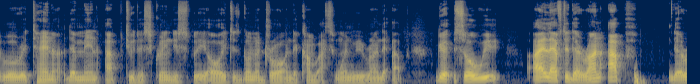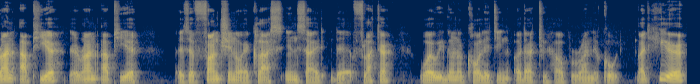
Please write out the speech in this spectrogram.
will return the main app to the screen display or it is gonna draw on the canvas when we run the app. Good so we I left the run app the run app here. The run app here is a function or a class inside the flutter where we're gonna call it in order to help run the code. But here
